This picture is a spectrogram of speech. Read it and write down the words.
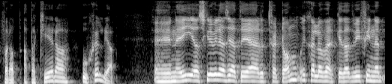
för att attackera oskyldiga? Eh, nej, jag skulle vilja säga att det är tvärtom i själva verket. Att vi finner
